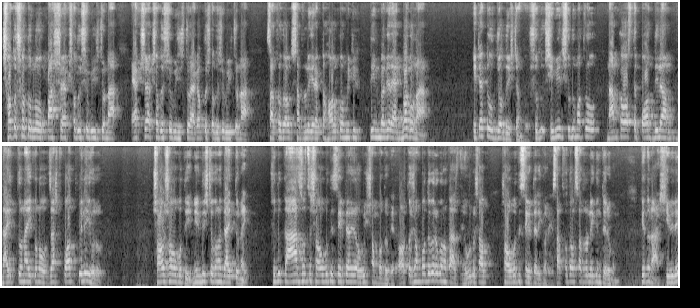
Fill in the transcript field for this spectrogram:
শত শত লোক, পাঁচশো এক সদস্য বিশিষ্ট না, একশো এক সদস্য বিশিষ্ট একাত্তর সদস্য বিশিষ্ট না, ছাত্রদল, ছাত্রলীগের একটা হল কমিটির তিন ভাগের এক ভাগও না। এটা একটা উজ্জ্বল দৃষ্টান্ত। শুধু শিবির শুধুমাত্র নাম কাওয়াস্তে পদ দিলাম, দায়িত্ব নাই কোনো, জাস্ট পদ পেলেই হলো। সহসভাপতি, নির্দিষ্ট কোনো দায়িত্ব নাই। শুধু কাজ হচ্ছে সভাপতি সেক্রেটারির অফিস সম্পাদকের। অর্থ সম্পাদকেরও কোনো কাজ নেই, ওগুলো সব সভাপতি সেক্রেটারি করে। ছাত্রদল, ছাত্রলীগ কিন্তু এরকম কিন্তু না, শিবিরে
